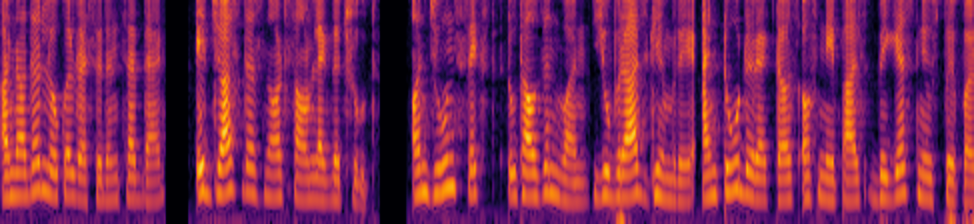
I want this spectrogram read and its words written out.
Another local resident said that it just does not sound like the truth. On June 6, 2001, Yubraj Ghimire and two directors of Nepal's biggest newspaper,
